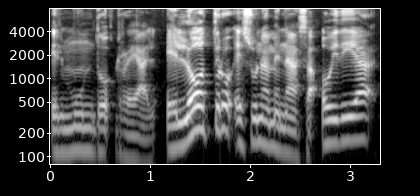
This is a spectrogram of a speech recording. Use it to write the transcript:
el mundo real. El otro es una amenaza. Hoy día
